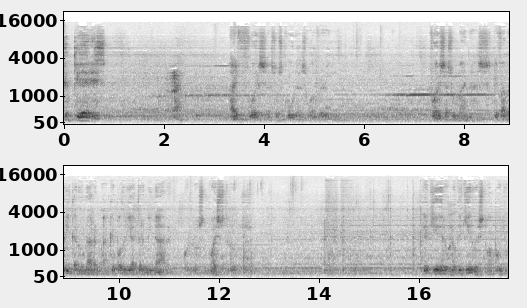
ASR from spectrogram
¿Qué quieres? Hay fuerzas oscuras, Wolverine. Fuerzas humanas que fabrican un arma que podría terminar con los nuestros. Te quiero, lo que quiero es tu apoyo.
